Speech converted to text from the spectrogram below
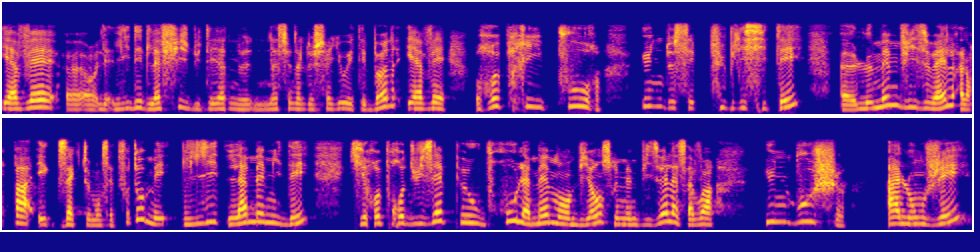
et avait euh, l'idée de l'affiche du théâtre national de Chaillot était bonne et avait repris pour une de ses publicités euh, le même visuel, alors pas exactement cette photo, mais la même idée qui reproduisait peu ou prou la même ambiance, le même visuel, à savoir une bouche allongée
